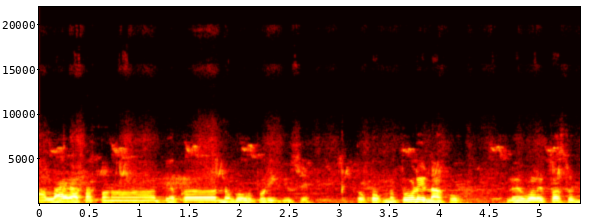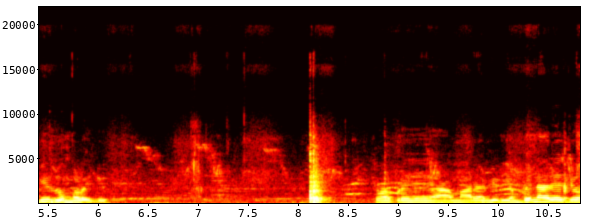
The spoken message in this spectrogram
આ લાવ્યા હતા પણ બેક નબળું પડી ગયું છે. તો કોકને તોડી નાખું એટલે વળી પાછું બીજું મળી ગયું. તો આપણે આ મારા વીડિયો બનાવી રહેજો.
